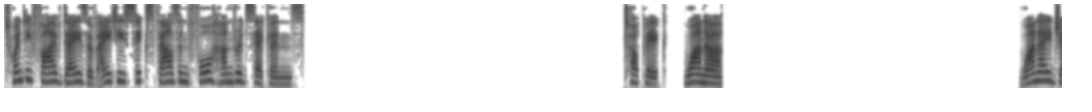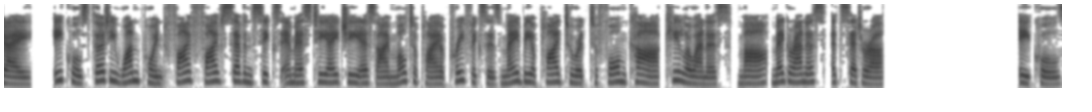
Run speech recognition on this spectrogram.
25 days of 86,400 seconds. Topic. 1a 1aj equals 31.5576 msthesi multiplier prefixes may be applied to it to form car kiloannus, ma megaannus, etc. equals.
